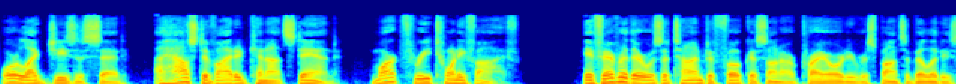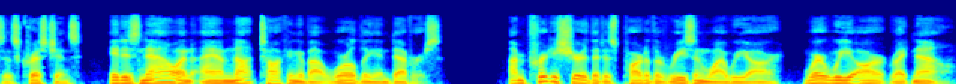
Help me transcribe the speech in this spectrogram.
Or like Jesus said, a house divided cannot stand. Mark 3:25. If ever there was a time to focus on our priority responsibilities as Christians, it is now, and I am not talking about worldly endeavors. I'm pretty sure that is part of the reason why we are, where we are, right now.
